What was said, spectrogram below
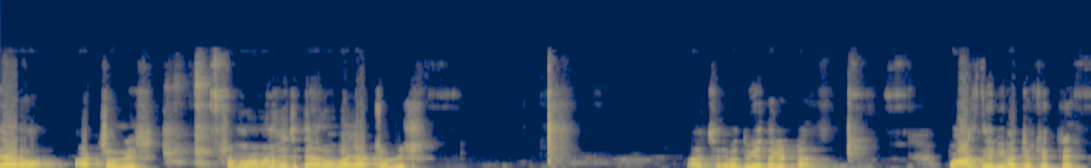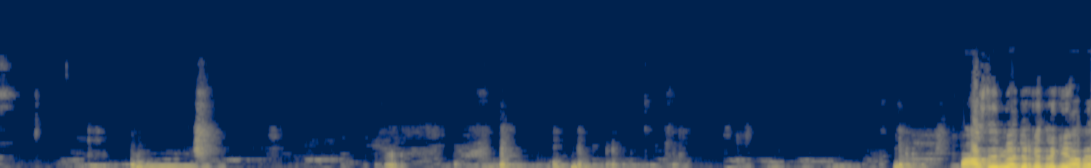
তেরো, আটচল্লিশ। সম্ভাবনার মান হয়ে যাচ্ছে তেরো বাই আটচল্লিশ। আচ্ছা এবার দুইয়ের দাগেরটা। পাঁচ দিয়ে বিভাজ্যর ক্ষেত্রে। পাঁচ দিয়ে বিভাজ্যর ক্ষেত্রে কি হবে?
